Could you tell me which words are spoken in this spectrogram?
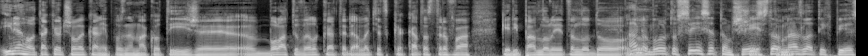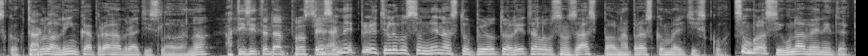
iného takého človeka nepoznám ako ty, že bola tu veľká teda letecká katastrofa, kedy padlo lietadlo do... Áno, do... bolo to v 76. Šiestom. na Zlatých pieskoch. To Tak. bola linka Praha-Bratislava, no. A ty si teda proste... Ja som nejak- nepriletel, lebo som nenastúpil do toho lietadla, lebo som zaspal na pražskom letisku. Som bol asi unavený, tak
